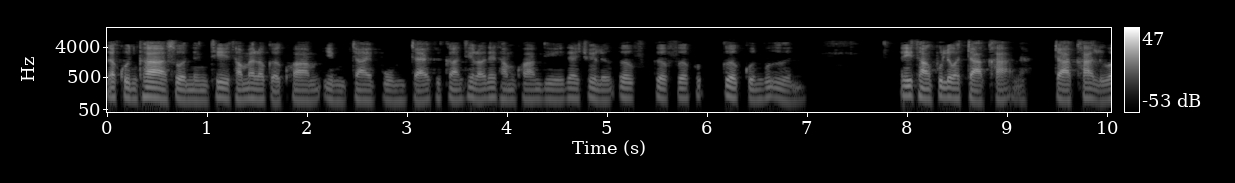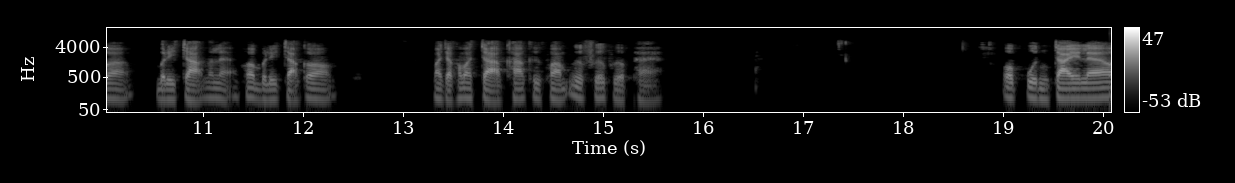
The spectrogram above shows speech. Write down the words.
และคุณค่าส่วนหนึ่งที่ทำให้เราเกิดความอิ่มใจภูมิใจคือการที่เราได้ทำความดีได้ช่วยเหลือเอื้อเกื้อเฟื้อเกื้อกูลผู้อื่นอันี่ทางผู้เรียกว่าจาคะนะจาคะหรือว่าบริจาคนั่นแหละเพราะบริจาคก็มาจากคำว่าจาคะคือความเอื้อเฟื้อเผื่อแผ่อบอุ่นใจแล้ว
